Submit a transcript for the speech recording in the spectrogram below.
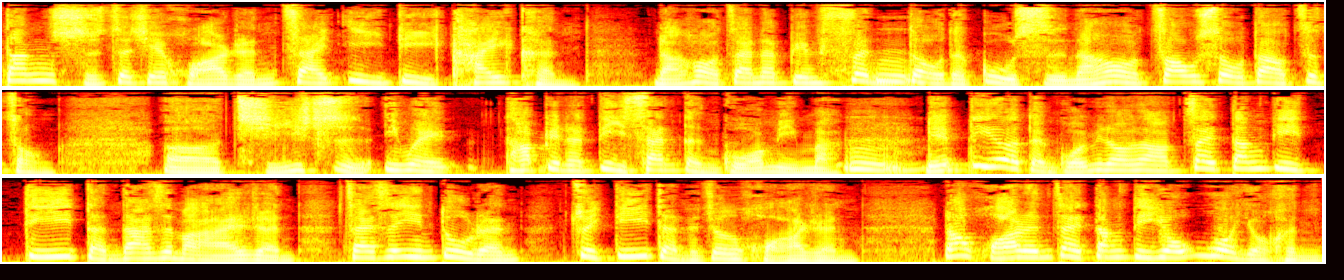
当时这些华人在异地开垦，然后在那边奋斗的故事，然后遭受到这种呃歧视，因为他变成第三等国民嘛，嗯，连第二等国民都知道，在当地第一等当然是马来人，再是印度人，最低等的就是华人。然后华人在当地又握有很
